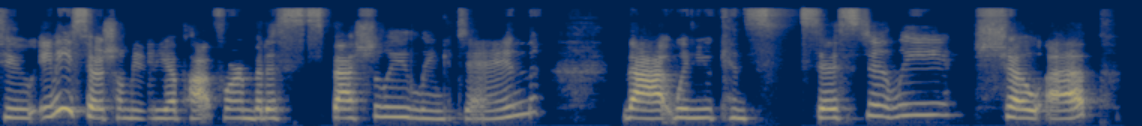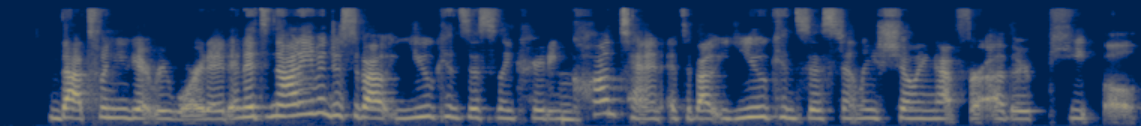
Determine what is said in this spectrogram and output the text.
to any social media platform, but especially LinkedIn, that when you consistently show up, that's when you get rewarded. And it's not even just about you consistently creating mm-hmm. content, it's about you consistently showing up for other people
